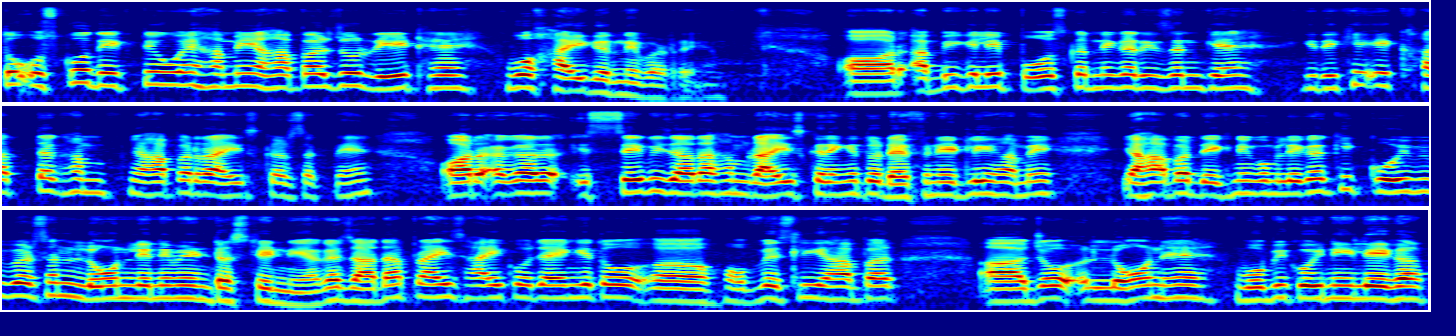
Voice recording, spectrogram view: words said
तो उसको देखते हुए हमें यहाँ पर जो रेट है, वो हाई करने पड़ रहे हैं। और अभी के लिए पोस्ट करने का रीज़न क्या है? कि देखिए एक हद तक हम यहाँ पर राइज़ कर सकते हैं। और अगर इससे भी ज़्यादा हम राइज़ करेंगे तो डेफिनेटली हमें यहाँ पर देखने को मिलेगा कि कोई भी पर्सन लोन लेने में इंटरेस्टेड नहीं है। अगर ज़्यादा प्राइस हाइक हो जाएँगे तो ऑब्वियसली यहाँ पर uh, जो लोन है वो भी कोई नहीं लेगा।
